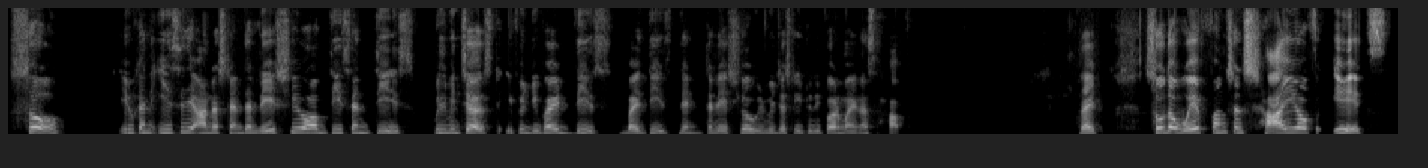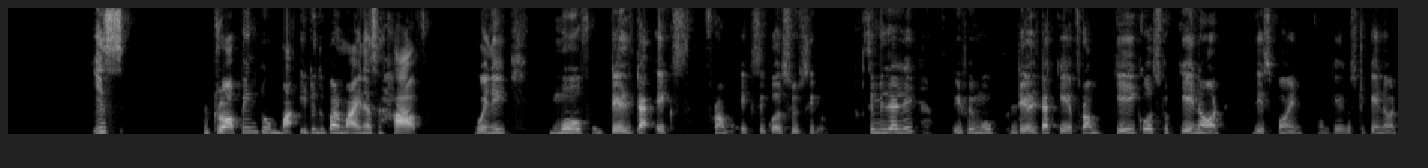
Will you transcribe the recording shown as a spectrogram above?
So you can easily understand the ratio of this and this will be just if you divide this by this then the ratio will be just e to the power minus half right? So the wave function psi of x is dropping to e to the power minus half when we move delta x from x equals to 0 similarly if we move delta k from k equals to k naught this point from k equals to k naught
